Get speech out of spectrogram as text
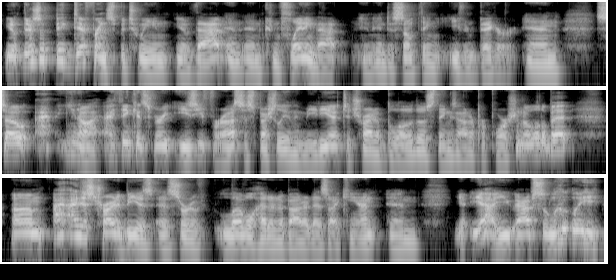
you know there's a big difference between you know that and, and conflating that in, into something even bigger. And so you know I, I think it's very easy for us especially in the media to try to blow those things out of proportion a little bit um, I, I, just try to be as, as sort of level headed about it as I can. And yeah, you absolutely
